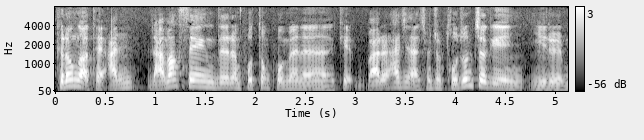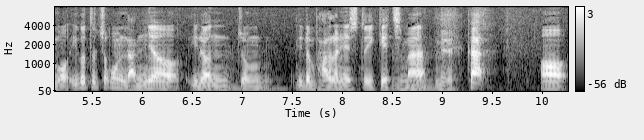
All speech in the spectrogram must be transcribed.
그런 것 같아요. 안, 남학생들은 보통 보면은 이렇게 말을 하진 않지만 좀 도전적인 일을 뭐 이것도 조금 남녀 이런 좀 이런 발언일 수도 있겠지만, 네. 그러니까 어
